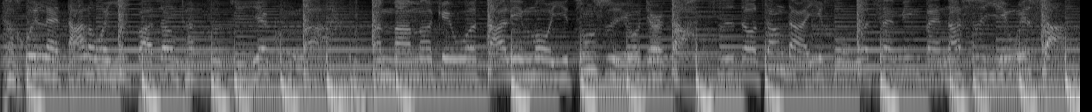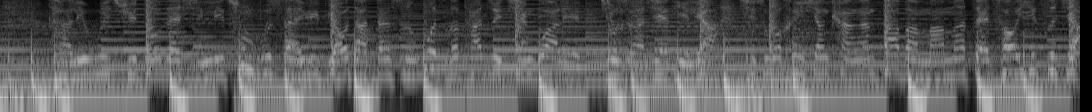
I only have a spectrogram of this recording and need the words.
他回来打了我一巴掌，他自己也哭了。妈妈给我打的毛衣总是有点大，直到长大以后我才明白那是因为啥。她的委屈都在心里，从不善于表达。但是我知道她最牵挂的就是俺姐弟俩。其实我很想看俺爸爸妈妈再吵一次架，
